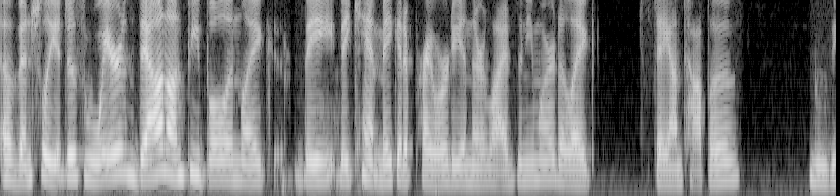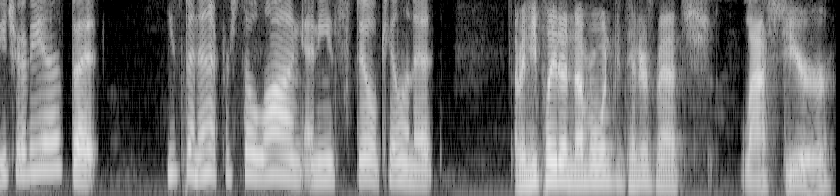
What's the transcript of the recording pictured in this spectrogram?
eventually it just wears down on people and like they they can't make it a priority in their lives anymore to like stay on top of movie trivia. But he's been in it for so long and he's still killing it. I mean, he played a number one contenders match last year,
